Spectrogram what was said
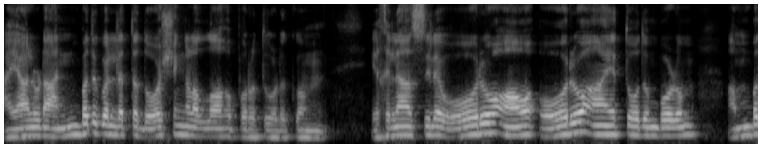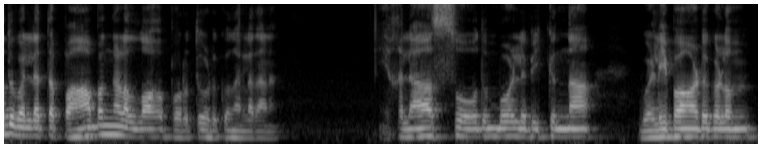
അയാളുടെ അൻപത് കൊല്ലത്തെ ദോഷങ്ങൾ അള്ളാഹു പുറത്തു കൊടുക്കും. ഇഖ്ലാസിലെ ഓരോ ഓരോ ആയത്തോതുമ്പോഴും അമ്പത് കൊല്ലത്തെ പാപങ്ങൾ അള്ളാഹു പുറത്തു കൊടുക്കും എന്നുള്ളതാണ്. ഇഖ്ലാസ് ഓതുമ്പോൾ ലഭിക്കുന്ന വെളിപാടുകളും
